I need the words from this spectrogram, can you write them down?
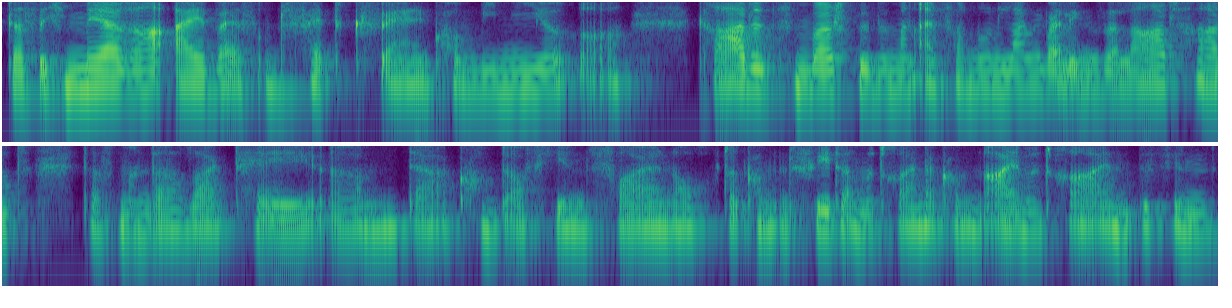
dass ich mehrere Eiweiß- und Fettquellen kombiniere. Gerade zum Beispiel, wenn man einfach nur einen langweiligen Salat hat, dass man da sagt, hey, ähm, da kommt auf jeden Fall noch, da kommt ein Feta mit rein, da kommt ein Ei mit rein, ein bisschen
